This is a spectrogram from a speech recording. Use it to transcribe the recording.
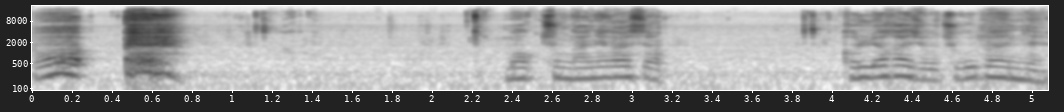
어. 목 중간에 가서 걸려가지고 죽을 뻔했네.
